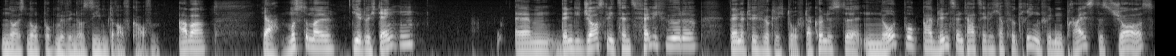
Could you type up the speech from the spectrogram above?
neues Notebook mit Windows 7 drauf kaufen. Aber ja, musst du mal dir durchdenken. Ähm, wenn die JAWS-Lizenz fällig würde, wäre natürlich wirklich doof. Da könntest du ein Notebook bei Blinzeln tatsächlich dafür kriegen, für den Preis des JAWS.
